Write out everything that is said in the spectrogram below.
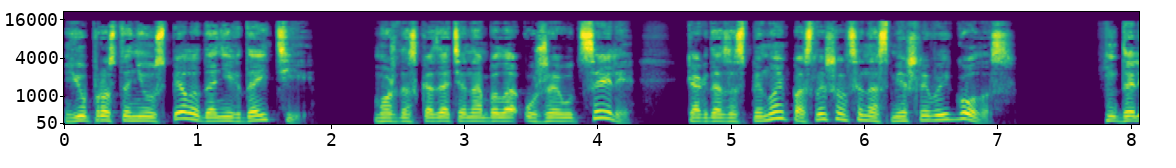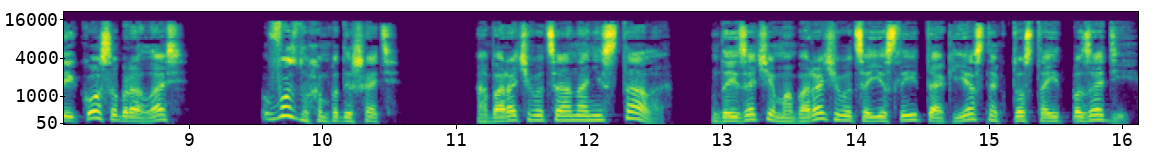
Ю просто не успела до них дойти. Можно сказать, она была уже у цели, когда за спиной послышался насмешливый голос. Далеко собралась. Воздухом подышать. Оборачиваться она не стала. Да и зачем оборачиваться, если и так ясно, кто стоит позади?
